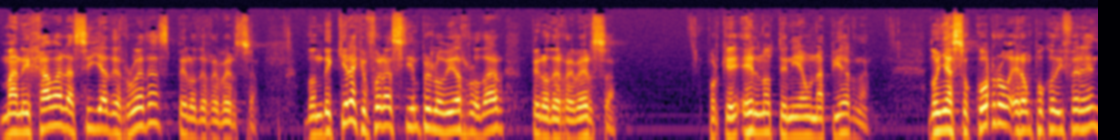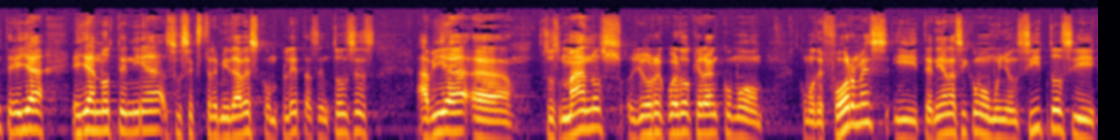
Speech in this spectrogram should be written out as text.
manejaba la silla de ruedas, pero de reversa. Donde quiera que fuera, siempre lo veías rodar, pero de reversa porque él no tenía una pierna. Doña Socorro era un poco diferente, ella, ella no tenía sus extremidades completas, entonces había ah, sus manos, yo recuerdo que eran como, como deformes y tenían así como muñoncitos y,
